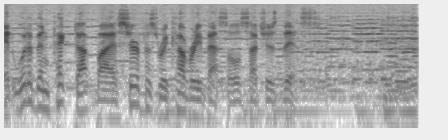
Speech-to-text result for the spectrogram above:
it would have been picked up by a surface recovery vessel such as this.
